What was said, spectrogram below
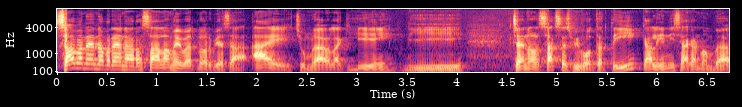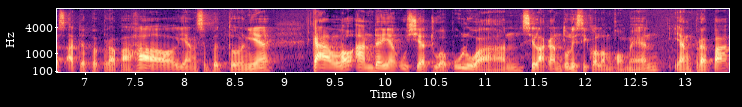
Sahabat entrepreneur, salam hebat luar biasa. Hai, jumlah lagi di channel Success Before 30. Kali ini saya akan membahas ada beberapa hal yang sebetulnya kalau Anda yang usia 20-an, silakan tulis di kolom komen. Yang berapa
